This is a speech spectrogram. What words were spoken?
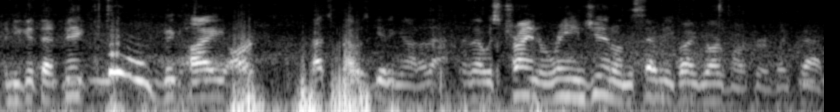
and you get that big, big high arc. That's what I was getting out of that, and I was trying to range in on the 75 yard marker like that.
